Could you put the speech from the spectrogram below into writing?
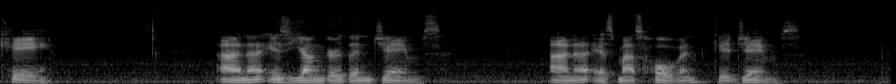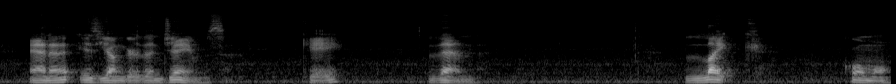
que. Ana is younger than James. Ana es más joven que James. Anna is younger than James. Que, then. Like, como.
